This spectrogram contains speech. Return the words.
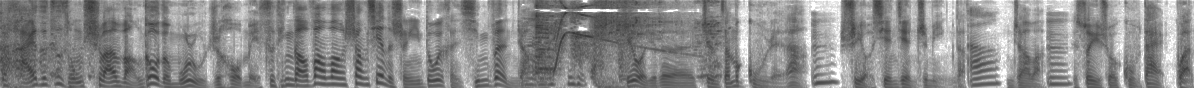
这孩子自从吃完网购的母乳之后，每次听到旺旺上线的声音都会很兴奋，你知道吗？所以我觉得这咱们古人啊嗯是有先见之明的，啊你知道吗？嗯所以说古代管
